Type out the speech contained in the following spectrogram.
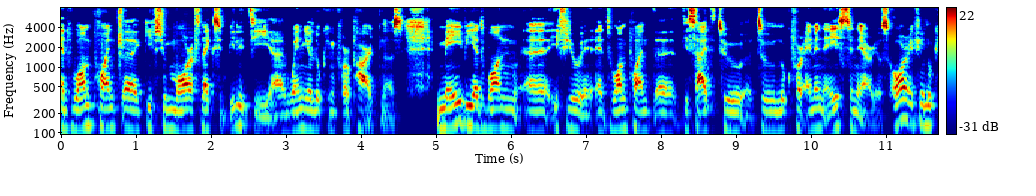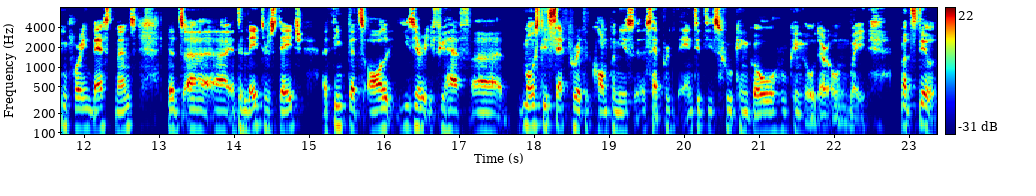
at one point uh, gives you more flexibility uh, when you're looking for partners. Maybe at one, uh, if you at one point uh, decide to to look for M and A scenarios, or if you're looking for investments, that uh, uh, at a later stage, I think that's all easier if you have mostly separated companies, separated entities who can go who can go their own way but still,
